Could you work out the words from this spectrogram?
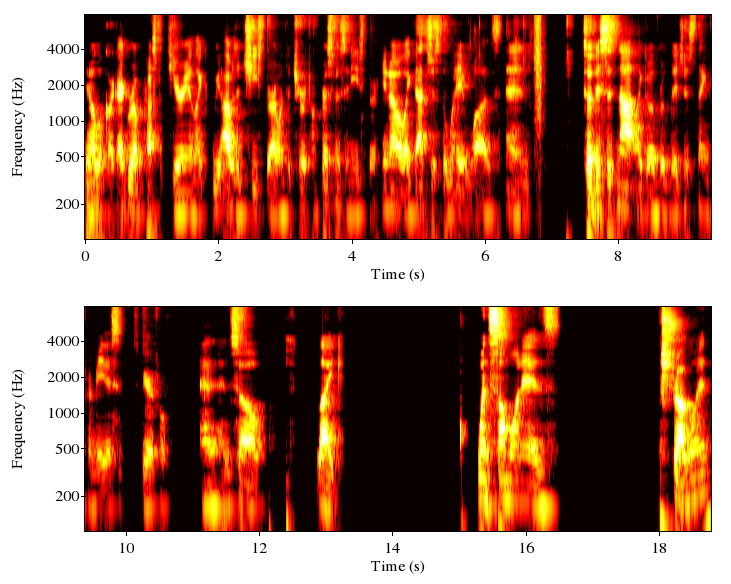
you know, look, like I grew up Presbyterian, like we, I was a Chreaster. I went to church on Christmas and Easter, you know, like that's just the way it was. And so this is not like a religious thing for me. This is spiritual. And, and so like when someone is struggling,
